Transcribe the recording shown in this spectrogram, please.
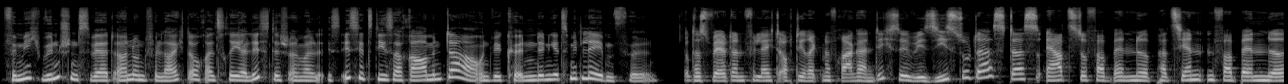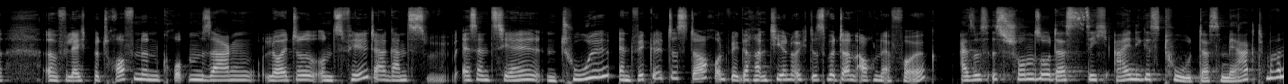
für mich wünschenswert an und vielleicht auch als realistisch an, weil es ist jetzt dieser Rahmen da und wir können den jetzt mit Leben füllen. Das wäre dann vielleicht auch direkt eine Frage an dich, Silvi. Siehst du das, dass Ärzteverbände, Patientenverbände, äh, vielleicht betroffenen Gruppen sagen, Leute, uns fehlt da ganz essentiell ein Tool, entwickelt es doch und wir garantieren euch, das wird dann auch ein Erfolg? Also es ist schon so, dass sich einiges tut. Das merkt man,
